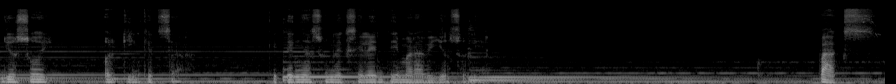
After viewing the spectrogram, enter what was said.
Yo soy Olkin Quetzal. Que tengas un excelente y maravilloso día. Pax.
